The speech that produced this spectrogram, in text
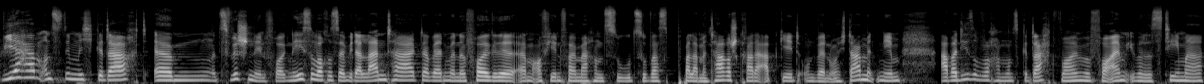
Wir haben uns nämlich gedacht, ähm, zwischen den Folgen, nächste Woche ist ja wieder Landtag, da werden wir eine Folge ähm, auf jeden Fall machen zu, zu was parlamentarisch gerade abgeht und werden euch da mitnehmen. Aber diese Woche haben wir uns gedacht, wollen wir vor allem über das Thema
